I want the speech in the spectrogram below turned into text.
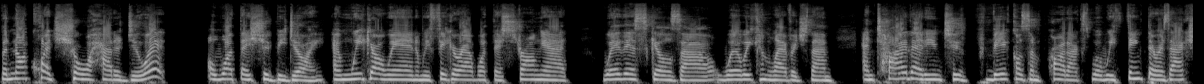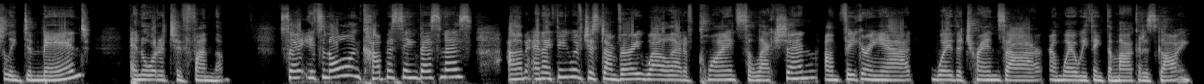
but not quite sure how to do it or what they should be doing. And we go in and we figure out what they're strong at, where their skills are, where we can leverage them and tie that into vehicles and products where we think there is actually demand in order to fund them. So it's an all encompassing business. Um, and I think we've just done very well out of client selection on figuring out where the trends are and where we think the market is going.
